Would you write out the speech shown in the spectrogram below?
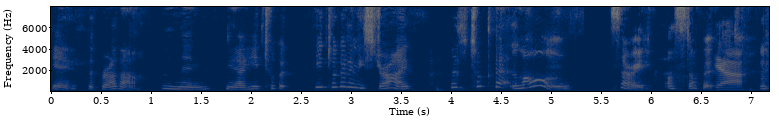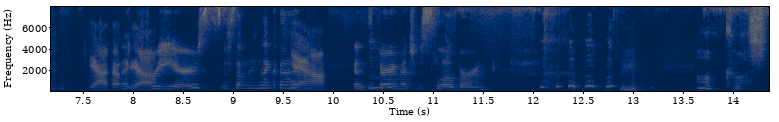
yeah, the brother. And then, you know, he took it he took it in his stride. But it took that long. Sorry, I'll stop it. Yeah. Yeah, that like yeah. three years or something like that. Yeah. It's mm-hmm. very much a slow burn. Oh gosh.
